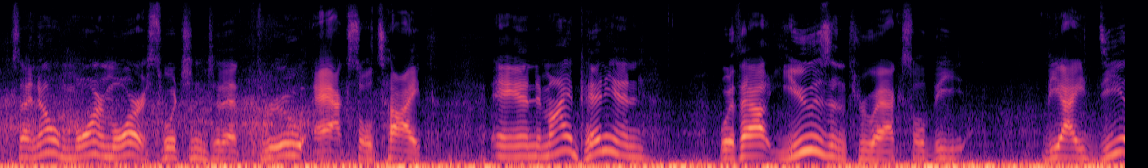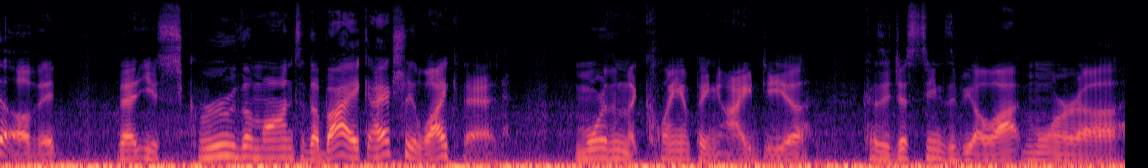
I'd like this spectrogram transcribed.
because I know more and more switching to that through axle type. And in my opinion, without using through axle, the the idea of it that you screw them onto the bike, I actually like that more than the clamping idea because it just seems to be a lot more uh,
